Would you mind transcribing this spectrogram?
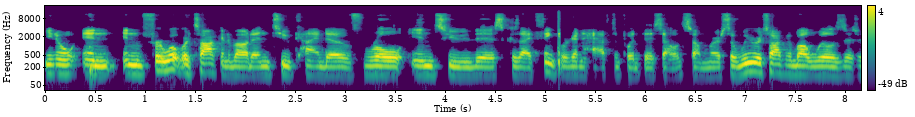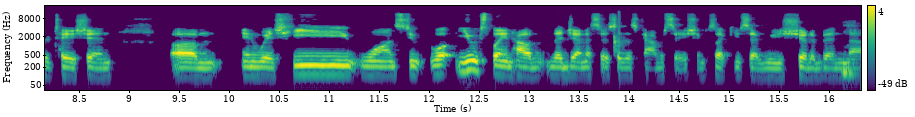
you know and and for what we're talking about and to kind of roll into this because i think we're going to have to put this out somewhere. So we were talking about will's dissertation um in which he wants to well you explained how the genesis of this conversation because like you said we should have been uh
